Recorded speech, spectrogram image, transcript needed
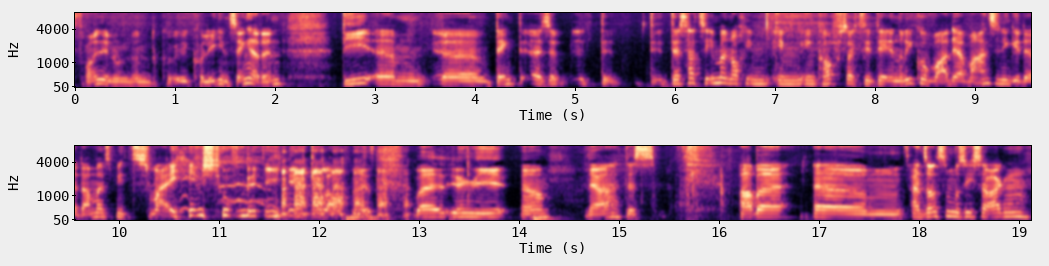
Freundin und, und Ko- Kollegin Sängerin, die ähm, äh, denkt, also das hat sie immer noch im, im, im Kopf, sagt sie, der Enrico war der Wahnsinnige, der damals mit zwei Hinstufen durch die gelaufen ist. Weil irgendwie, ähm, ja, das. Aber ähm, ansonsten muss ich sagen,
